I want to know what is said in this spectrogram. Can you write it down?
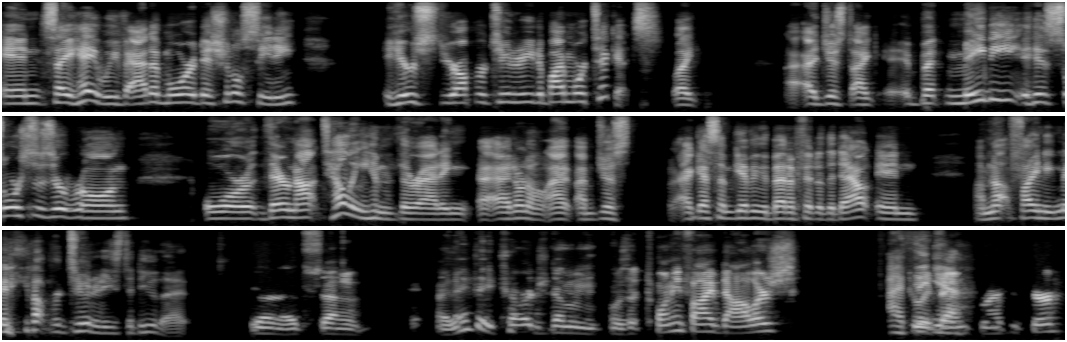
and say, "Hey, we've added more additional seating. Here's your opportunity to buy more tickets." Like, I just, I, but maybe his sources are wrong or they're not telling him that they're adding. I don't know. I, I'm just, I guess I'm giving the benefit of the doubt, and I'm not finding many opportunities to do that. Yeah, it's. Uh, I think they charged them. Was it twenty five dollars? I think yeah. Register?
